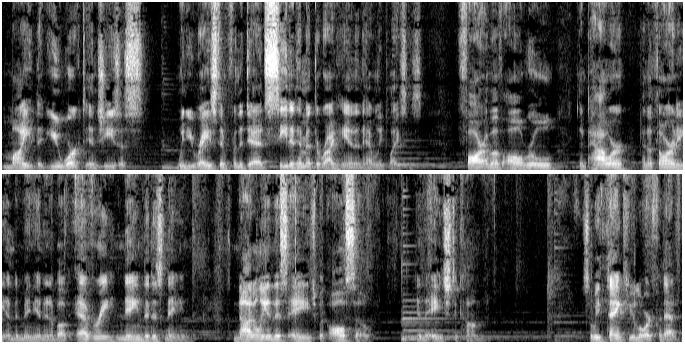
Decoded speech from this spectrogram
might that you worked in Jesus when you raised him from the dead, seated him at the right hand in the heavenly places, far above all rule and power and authority and dominion, and above every name that is named not only in this age, but also in the age to come. So we thank you, Lord, for that,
